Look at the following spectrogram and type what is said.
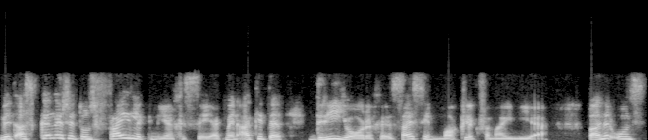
Jy weet as kinders het ons vrylik nee gesê. Ek meen ek het 'n 3-jarige, sy sê maklik vir my nee. Wanneer ons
